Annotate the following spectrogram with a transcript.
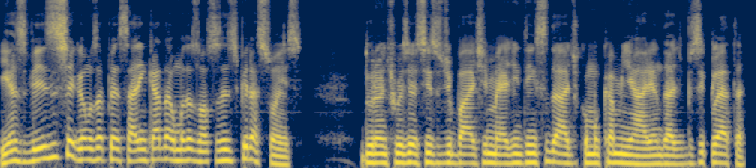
E às vezes chegamos a pensar em cada uma das nossas respirações. Durante o exercício de baixa e média intensidade, como caminhar e andar de bicicleta,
